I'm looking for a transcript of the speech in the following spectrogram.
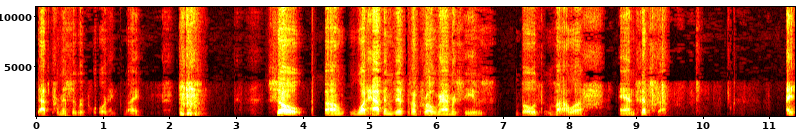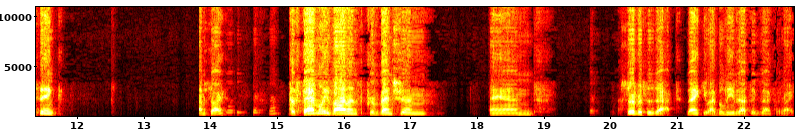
that's permissive reporting, right? so um, what happens if a program receives both VAWA and FVPSA? I think, I'm sorry? What is FVPSA? The Family Violence Prevention and Services Act. Thank you. I believe that's exactly right.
